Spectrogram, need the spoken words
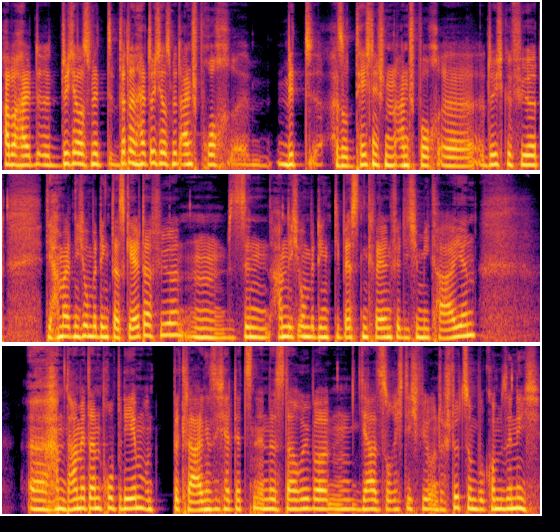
aber halt äh, durchaus mit, wird dann halt durchaus mit Anspruch, äh, mit, also technischen Anspruch äh, durchgeführt. Die haben halt nicht unbedingt das Geld dafür, hm, sind, haben nicht unbedingt die besten Quellen für die Chemikalien, äh, haben damit dann ein Problem und beklagen sich halt letzten Endes darüber, hm, ja, so richtig viel Unterstützung bekommen sie nicht.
